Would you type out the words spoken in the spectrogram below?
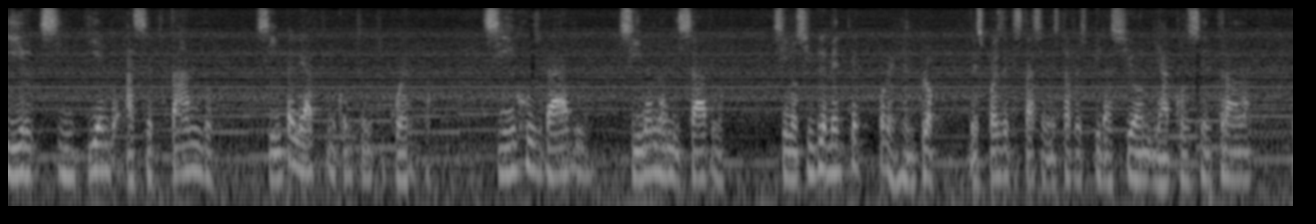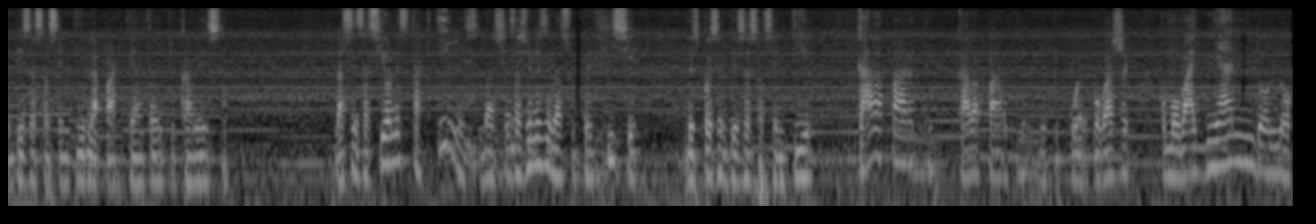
ir sintiendo, aceptando, sin pelearte contra tu cuerpo, sin juzgarlo, sin analizarlo, sino simplemente, por ejemplo, después de que estás en esta respiración ya concentrada, empiezas a sentir la parte alta de tu cabeza, las sensaciones táctiles, las sensaciones de la superficie, después empiezas a sentir cada parte, cada parte de tu cuerpo, vas como bañándolo,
